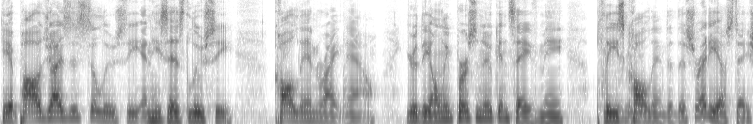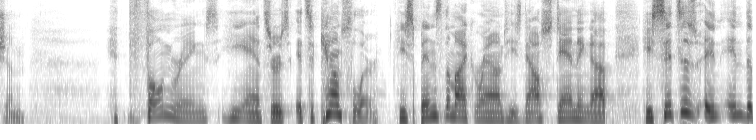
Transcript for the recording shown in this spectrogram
He apologizes to Lucy and he says, "Lucy, call in right now. You're the only person who can save me. Please Mm-hmm. call into this radio station." The phone rings. He answers. It's a counselor. He spins the mic around. He's now standing up. He sits in, in the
